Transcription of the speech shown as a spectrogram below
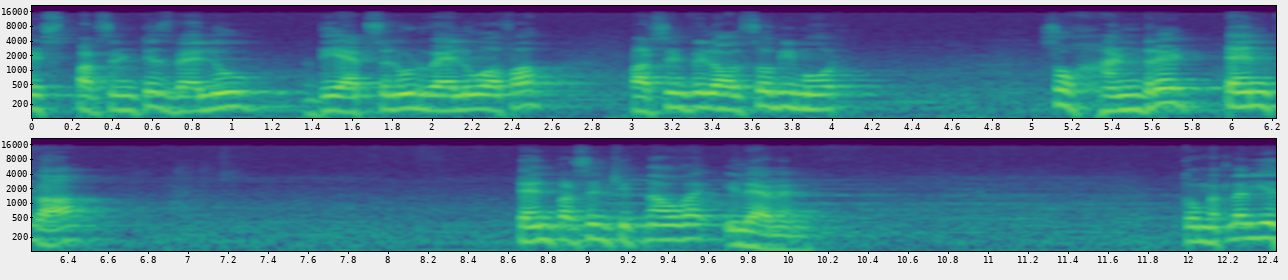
its percentage value the absolute value of a percent will also be more so hundred ten का टेन परसेंट कितना होगा इलेवन तो मतलब ये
